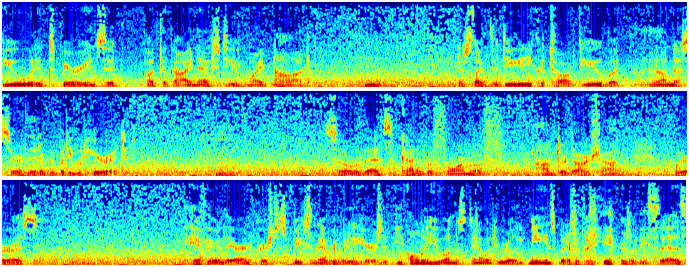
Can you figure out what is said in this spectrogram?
you would experience it, but the guy next to you might not. Hmm. Just like the deity could talk to you, but not necessarily that everybody would hear it. Hmm. So that's a kind of a form of antardarshan, whereas if you're there and Krishna speaks and everybody hears it, only you understand what he really means, but everybody hears what he says.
